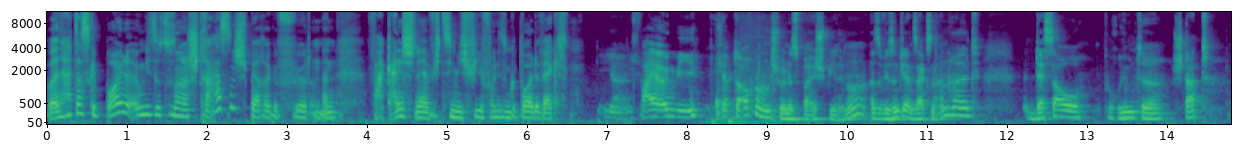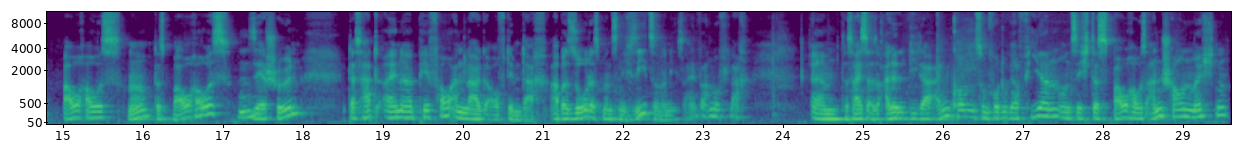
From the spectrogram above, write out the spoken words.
Aber dann hat das Gebäude irgendwie so zu so einer Straßensperre geführt. Und dann war ganz schnell ziemlich viel von diesem Gebäude weg. Ja, ich, War ja irgendwie. ich habe da auch noch ein schönes Beispiel. Ne? Also wir sind ja in Sachsen-Anhalt, Dessau, berühmte Stadt, Bauhaus, ne? das Bauhaus, sehr schön. Das hat eine PV-Anlage auf dem Dach, aber so, dass man es nicht sieht, sondern die ist einfach nur flach. Ähm, das heißt also, alle, die da ankommen zum Fotografieren und sich das Bauhaus anschauen möchten,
